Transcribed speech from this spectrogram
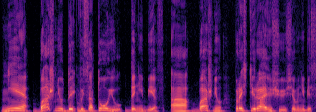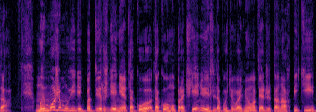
Не башню высотою до небес, а башню, простирающуюся в небеса мы можем увидеть подтверждение такого, такому прочтению, если, допустим, возьмем, опять же, тонах пяти,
